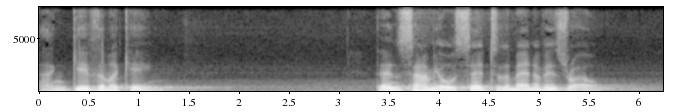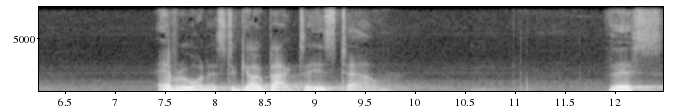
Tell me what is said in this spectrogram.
and give them a king. Then Samuel said to the men of Israel, Everyone is to go back to his town. This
